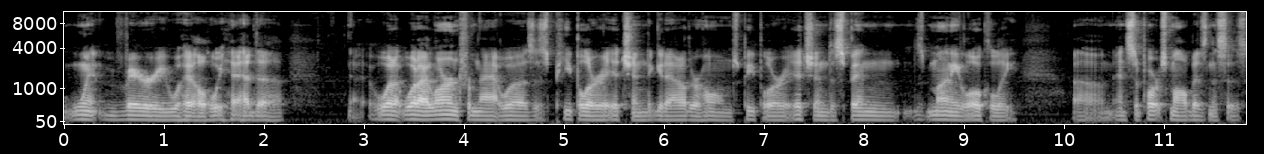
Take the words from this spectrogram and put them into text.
went very well. We had uh, what what I learned from that was is people are itching to get out of their homes. People are itching to spend money locally um, and support small businesses.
